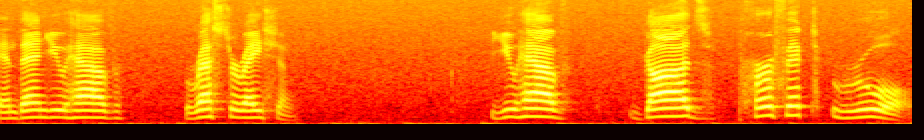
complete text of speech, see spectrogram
and then you have restoration. You have God's perfect rule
